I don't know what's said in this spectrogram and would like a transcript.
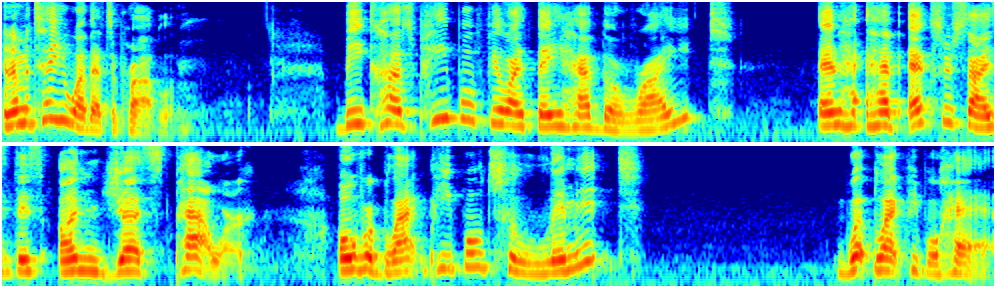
And I'm gonna tell you why that's a problem. Because people feel like they have the right and ha- have exercised this unjust power over black people to limit what black people have.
